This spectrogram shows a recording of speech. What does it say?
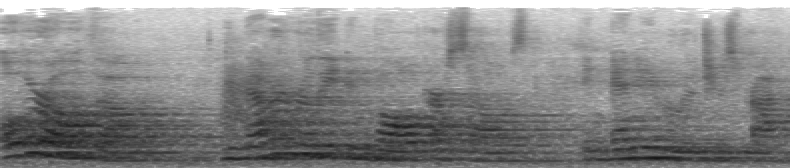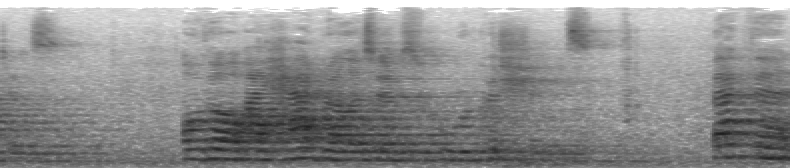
Overall, though, we never really involved ourselves in any religious practice, although I had relatives who were Christians. Back then,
